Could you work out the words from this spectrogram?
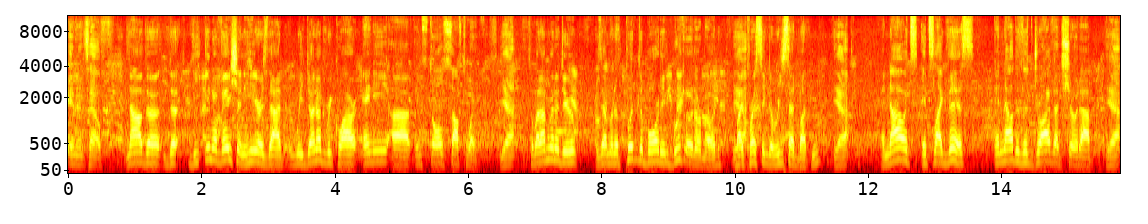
in itself. Now the, the, the innovation here is that we do not require any uh, installed software. Yeah, So what I'm going to do is I'm going to put the board in bootloader mode by pressing the reset button. yeah, And now it's it's like this, and now there's a drive that showed up. Yeah.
